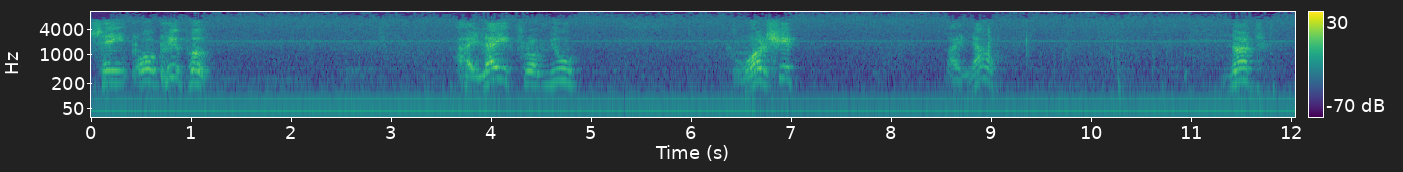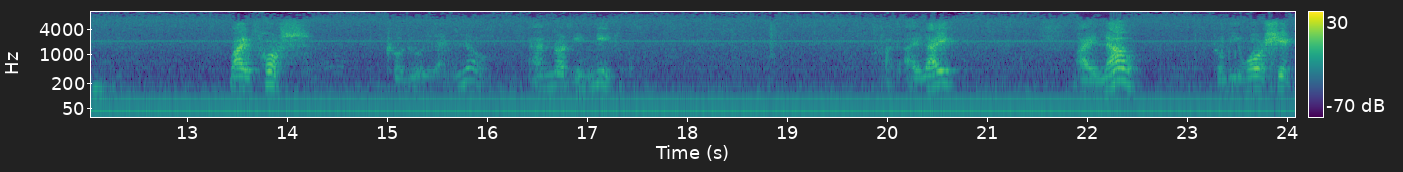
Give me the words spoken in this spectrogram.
saying, Oh people, I like from you to worship by love, not by force to do that. No, I'm not in need. But I like, I love to be worshipped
